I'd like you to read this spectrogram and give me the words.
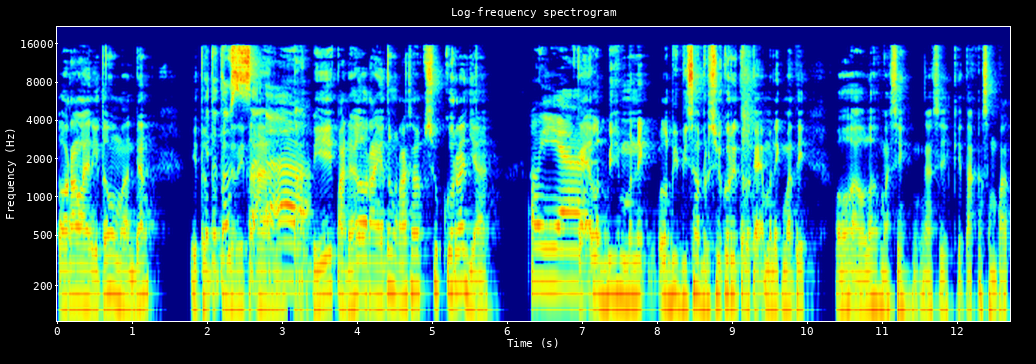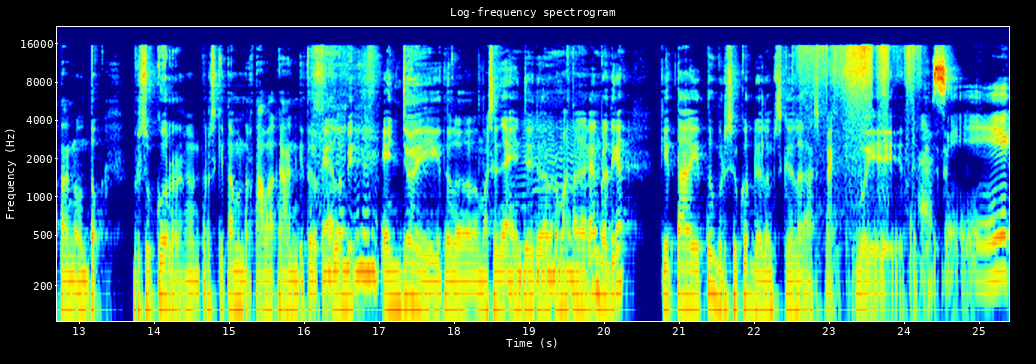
orang lain itu memandang itu, Itu tuh penderitaan, uh. tapi padahal orang itu ngerasa syukur aja. Oh iya. Kayak lebih menik lebih bisa bersyukur itu loh kayak menikmati oh Allah masih ngasih kita kesempatan untuk bersyukur terus kita menertawakan gitu. Kayak lebih enjoy gitu loh. Maksudnya enjoy dalam rumah tangga kan berarti kan kita itu bersyukur dalam segala aspek. Wih, itu. Asik.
